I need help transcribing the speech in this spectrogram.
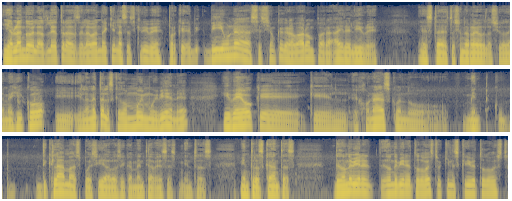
Y hablando de las letras de la banda, ¿quién las escribe? Porque vi una sesión que grabaron para Aire Libre, esta estación de radio de la Ciudad de México, y, la neta les quedó muy, muy bien, ¿eh? Y veo que, que el Jonás cuando declamas poesía básicamente a veces mientras, mientras cantas. ¿De dónde viene, de dónde viene todo esto? ¿Quién escribe todo esto?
